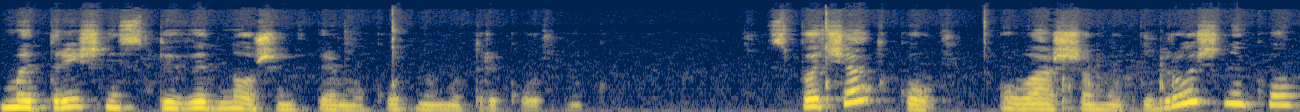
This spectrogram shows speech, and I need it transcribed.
метричних співвідношень в прямокутному трикутнику. Спочатку у вашому підручнику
